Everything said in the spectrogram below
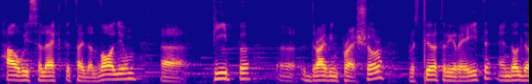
how we select the tidal volume, uh, PEEP, uh, driving pressure, respiratory rate, and all the,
